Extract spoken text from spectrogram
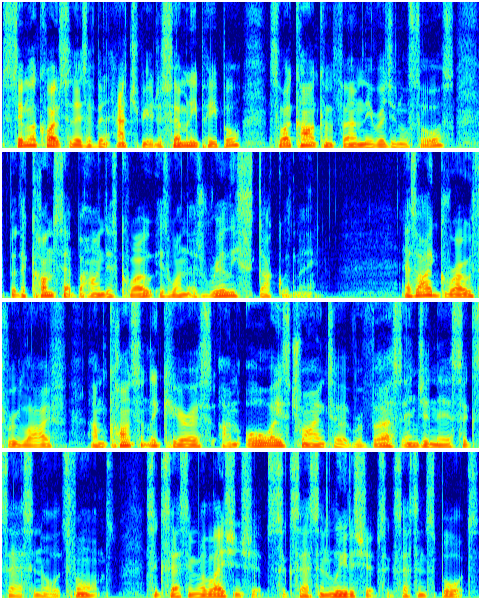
Similar quotes to this have been attributed to so many people, so I can't confirm the original source, but the concept behind this quote is one that has really stuck with me. As I grow through life, I'm constantly curious, I'm always trying to reverse engineer success in all its forms success in relationships, success in leadership, success in sports,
